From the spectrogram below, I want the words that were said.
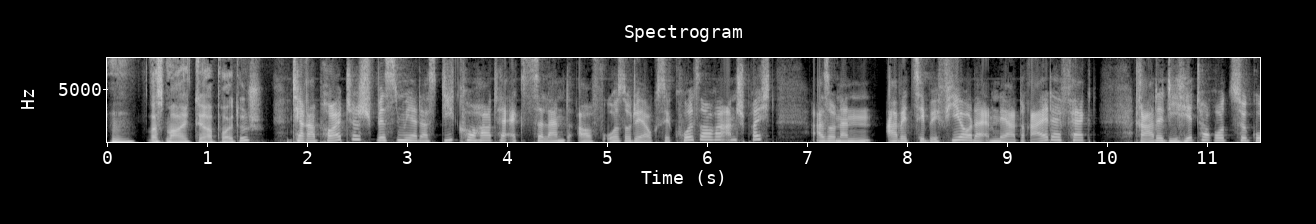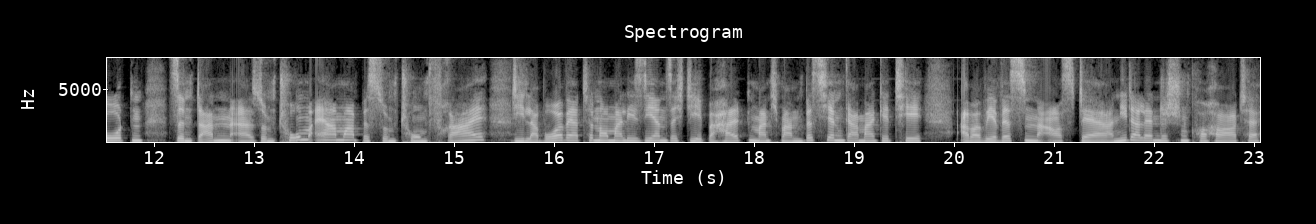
Mhm. Was mache ich therapeutisch? Therapeutisch wissen wir, dass die Kohorte exzellent auf Ursodeoxycholsäure anspricht also einen ABCB4 oder MDR3-Defekt. Gerade die Heterozygoten sind dann äh, symptomärmer bis symptomfrei. Die Laborwerte normalisieren sich, die behalten manchmal ein bisschen Gamma-GT, aber wir wissen aus der niederländischen Kohorte,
